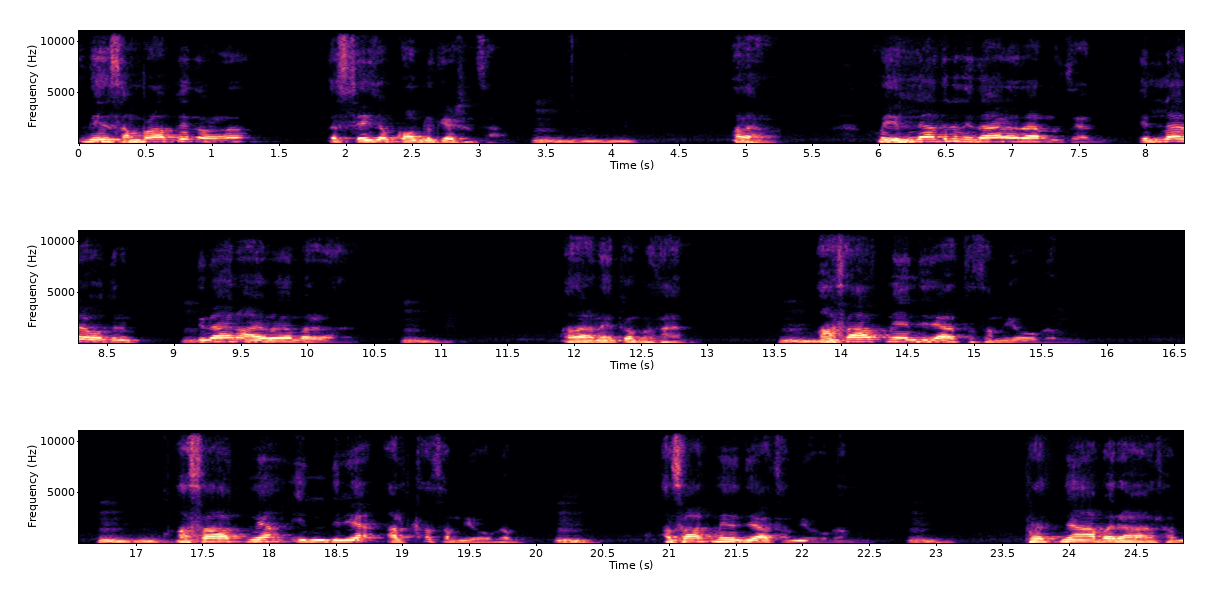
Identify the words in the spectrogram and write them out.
ഇത് സംപ്രാപ്തി എന്ന് പറയുന്നത് സ്റ്റേജ് ഓഫ് കോംപ്ലിക്കേഷൻസ് ആണ്. അതാണ്. അപ്പം എല്ലാത്തിനും നിദാനം ഏതാണെന്ന് വെച്ചാൽ എല്ലാ രോഗത്തിനും നിദാനം ആയുർവേദം പറയുന്നത് ഉം, അതാണ് ഏറ്റവും പ്രധാനം. അസാത്മേന്ദ്രിയാർത്ഥ സംയോഗം. അസാത്മ്യ ഇന്ദ്രിയ അർത്ഥ സംയോഗം. അസാത്മേന്ദ്രിയാർത്ഥ അസാത്മേന്ദ്രിയ സംയോഗം. പ്രജ്ഞാപരാധം.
